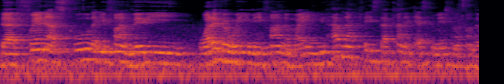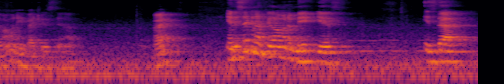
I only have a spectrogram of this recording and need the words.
that friend at school that you find very, whatever way you may find them, right? And you have not placed that kind of estimation upon them, I want to invite you to stand up. All right? And the second appeal I want to make is, is that,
